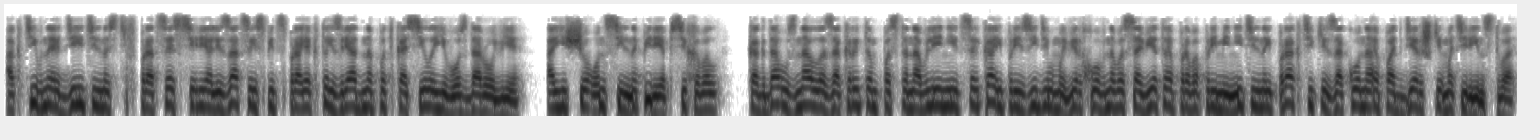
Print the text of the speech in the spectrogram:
Активная деятельность в процессе реализации спецпроекта изрядно подкосила его здоровье, а еще он сильно перепсиховал, когда узнал о закрытом постановлении ЦК и Президиума Верховного Совета о правоприменительной практике закона о поддержке материнства,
